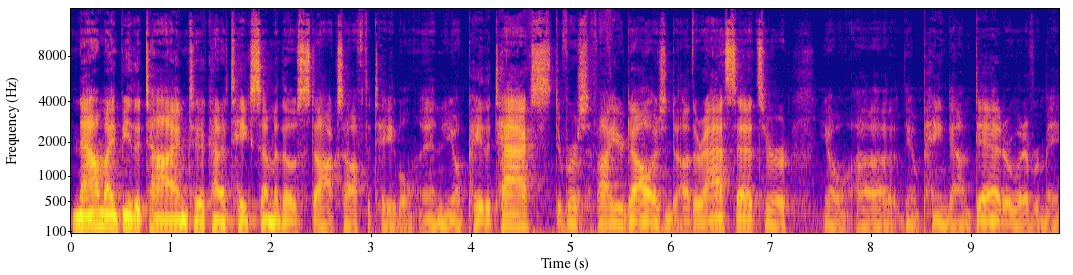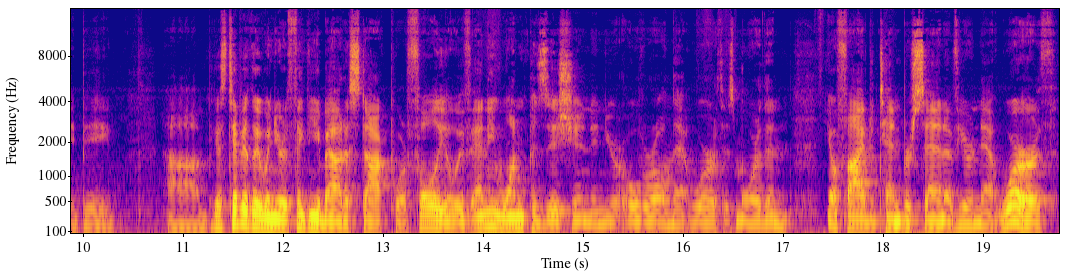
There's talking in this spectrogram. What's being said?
now might be the time to kind of take some of those stocks off the table and you know pay the tax, diversify your dollars into other assets, or you know uh, you know paying down debt or whatever it may be. Um, because typically, when you're thinking about a stock portfolio, if any one position in your overall net worth is more than you know five to ten percent of your net worth,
